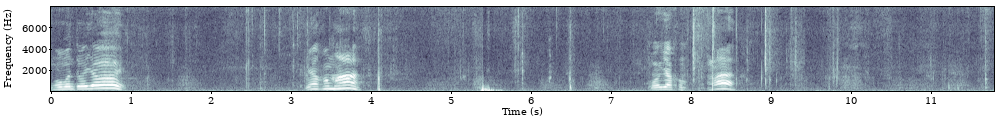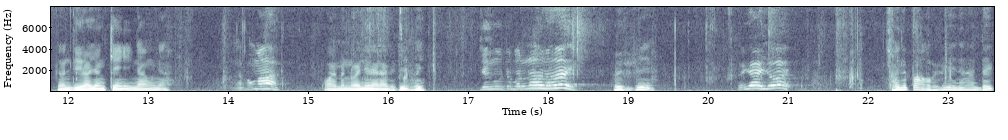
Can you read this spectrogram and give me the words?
งูมันตัวใหญ่อย่าเข้ามางูอย่าเข้ามาเดินดีแล้วยังเก่งอีกนะมึงเนี้ยอย่าเข้ามาปล่อยมันไว้นี่แหละนะพี่พี่ๆเฮ้ยเจองูตัวเบลอเลยเฮ้ยพี่พี่ตัวใหญ่ด้วยๆใช่หรือเปล่าพี่พี่ๆนั่นนะเด็ก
